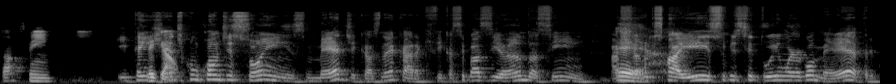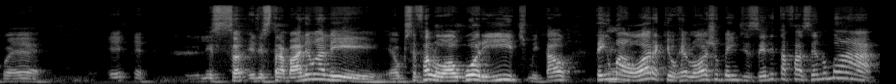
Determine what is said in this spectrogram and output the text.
Tá? Sim. E tem Legal. gente com condições médicas, né, cara, que fica se baseando assim, achando é. que isso aí substitui um ergométrico. É, é, é, eles, eles trabalham ali, é o que você falou, algoritmo e tal. Tem uma é. hora que o relógio, bem dizer, ele está fazendo uma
